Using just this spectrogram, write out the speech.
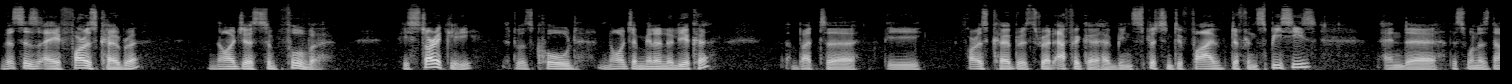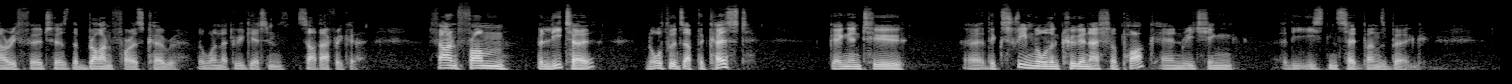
This is a forest cobra, Naja subfulva. Historically, it was called Naja melanoleuca, but uh, the forest cobras throughout Africa have been split into five different species, and uh, this one is now referred to as the brown forest cobra, the one that we get in South Africa. Found from Ballito, northwards up the coast, going into uh, the extreme northern Kruger National Park and reaching the eastern Soutpansberg.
